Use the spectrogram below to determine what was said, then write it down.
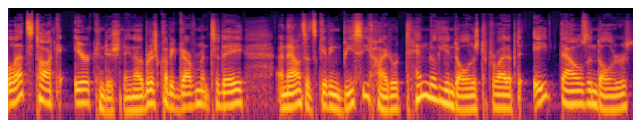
let's talk air conditioning. Now, the British Columbia government today announced it's giving BC Hydro $10 million to provide up to $8,000,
